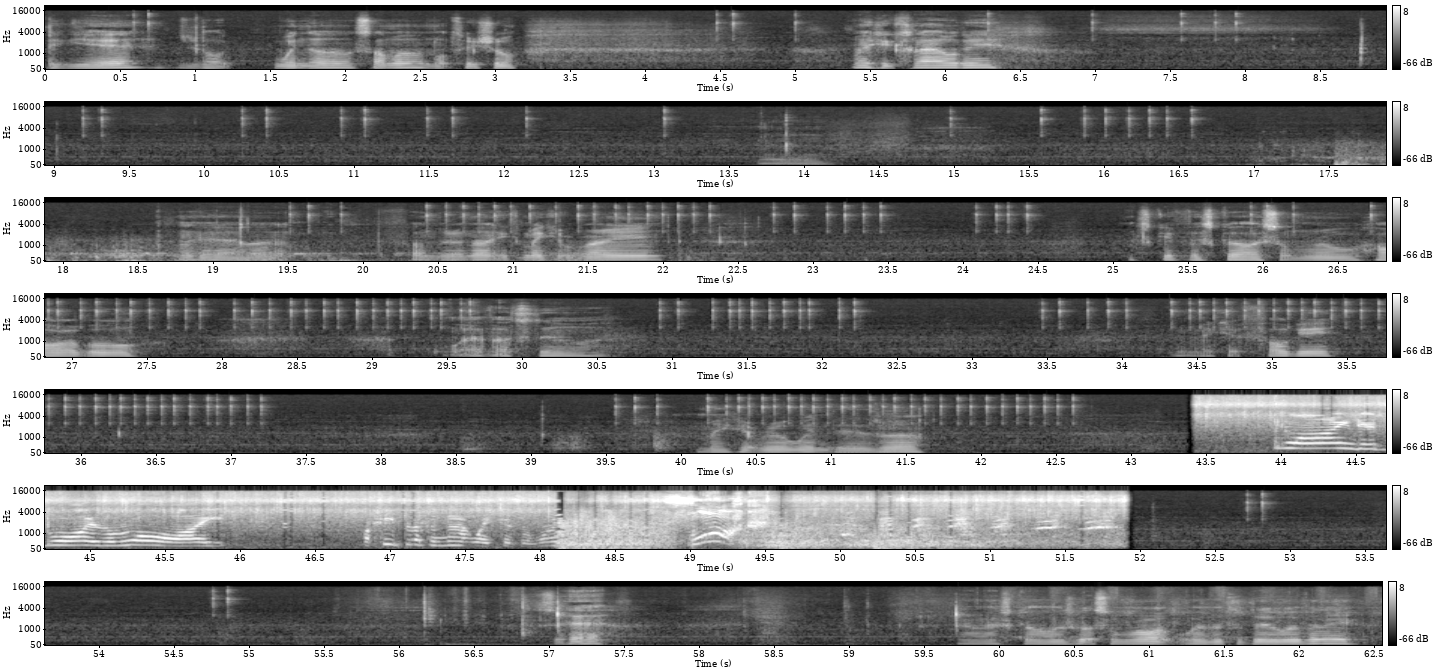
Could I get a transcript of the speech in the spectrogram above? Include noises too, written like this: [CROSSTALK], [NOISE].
the year, like winter, summer, I'm not too sure. Make it cloudy. Hmm. Yeah, thunder and that, you can make it rain. Let's give this guy some real horrible whatever to do. Make it foggy. Make it real windy as well. blinded by the light. I keep looking that way to the right. Fuck! So yeah. Now this guy's got some right weather to deal with, hasn't he?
